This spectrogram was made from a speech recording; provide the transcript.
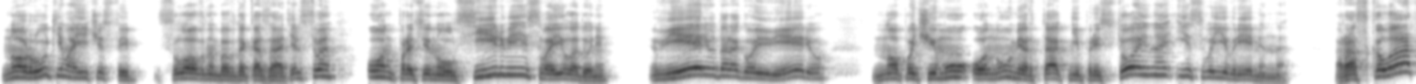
но руки мои чисты. Словно бы в доказательство он протянул Сильвии свои ладони. «Верю, дорогой, верю. Но почему он умер так непристойно и своевременно? Расклад?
